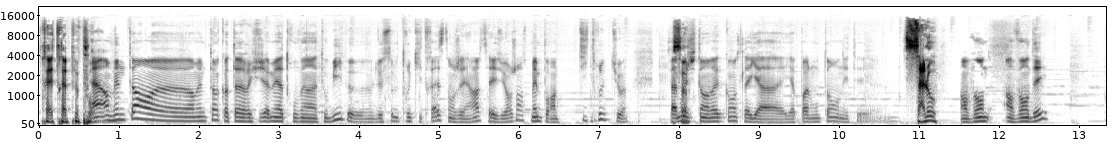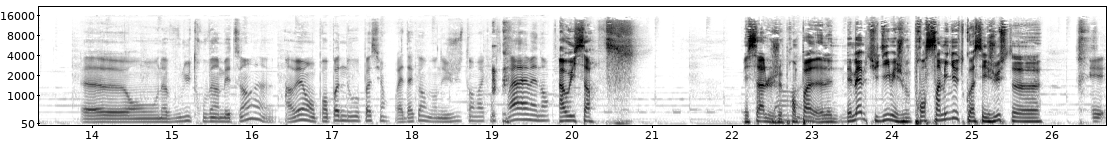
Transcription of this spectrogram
très très peu pour. Ah, en même temps, euh, en même temps, quand tu réussi jamais à trouver un to bip, euh, le seul truc qui te reste en général, c'est les urgences, même pour un petit truc, tu vois. Enfin, moi, j'étais en vacances là, il y a, y a pas longtemps, on était euh, Salaud. en, Vend- en Vendée. Euh, on a voulu trouver un médecin. Ah ouais, on prend pas de nouveaux patients. Ouais, d'accord, mais on est juste en vacances. Ouais, mais non. Ah oui, ça. Mais ça, le- je prends pas. le- Mais même, tu dis, mais je prends 5 minutes, quoi. C'est juste. euh, Et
